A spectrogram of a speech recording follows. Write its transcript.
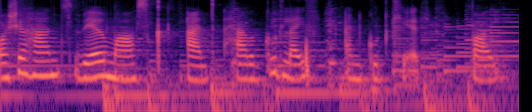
Wash your hands, wear a mask, and have a good life and good care. Bye.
